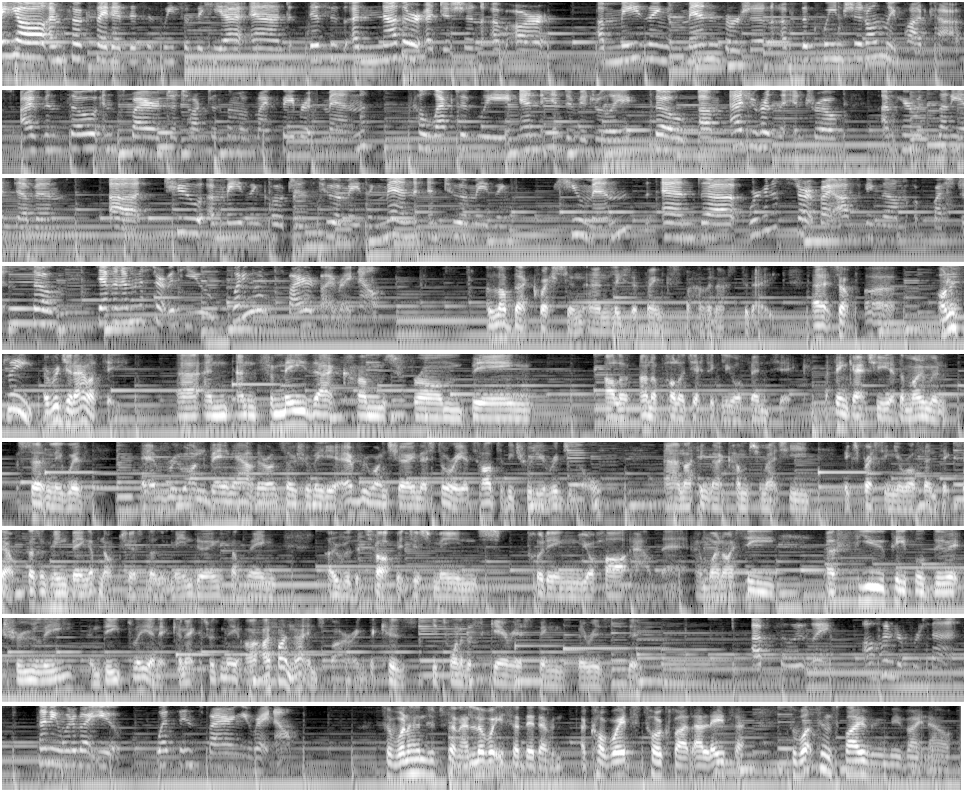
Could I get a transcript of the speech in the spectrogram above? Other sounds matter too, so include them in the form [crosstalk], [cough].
Hey y'all, I'm so excited. This is Lisa Zahia, and this is another edition of our amazing men version of the Queen Shit Only podcast. I've been so inspired to talk to some of my favorite men collectively and individually. So, um, as you heard in the intro, I'm here with Sunny and Devin, uh, two amazing coaches, two amazing men, and two amazing humans. And uh, we're going to start by asking them So, Devin, I'm going to start with you. What are you inspired by right now? I love that question. And Lisa, thanks for having us today. Uh, so, uh, honestly, originality. Uh, and, and for me, that comes from being unapologetically authentic. I think actually at the moment, certainly with everyone being out there on social media, everyone sharing their story, it's hard to be truly original. And I think that comes from actually expressing your authentic self. Doesn't mean being obnoxious, doesn't mean doing something over the top. It just means putting your heart out there. And when I see a few people do it truly and deeply and it connects with me, I, I find that inspiring because it's one of the scariest things there is to do. Absolutely. 100%. Sunny, what about you? What's inspiring you right now? So 100%. I love what you said there, Devin. I can't wait to talk about that later. So what's inspiring me right now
